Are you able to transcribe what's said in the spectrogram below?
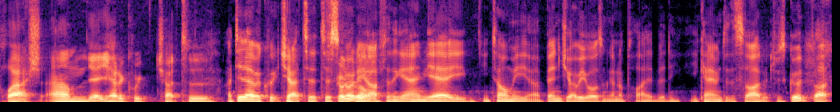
clash. Um, yeah, you had a quick chat to. I did have a quick chat to, to Scotty Scotty after the game. Yeah, he, he told me uh, Ben Joby wasn't going to play, but he, he came into the side, which was good. But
